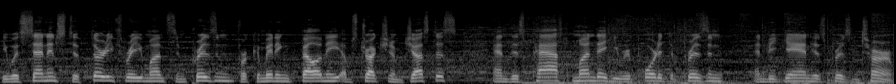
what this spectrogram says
He was sentenced to 33 months in prison for committing felony obstruction of justice, and this past Monday he reported to prison and began his prison term.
